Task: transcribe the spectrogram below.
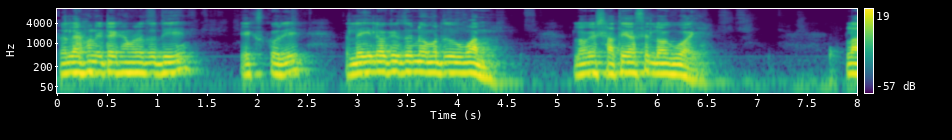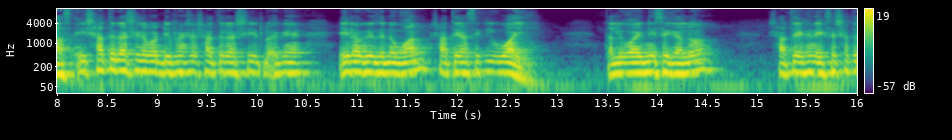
তাহলে এখন এটাকে আমরা যদি এক্স করি, তাহলে এই লগের জন্য আমাদের ওয়ান লগের সাথে আছে লগ ওয়াই প্লাস এই সাথে রাশির আবার ডিফারেন্সিয়াল সাথে রাশি লগে এই লগের জন্য ওয়ান সাথে আছে কি ওয়াই তাহলে ওয়াই নিচে গেল। সাথে এখানে এক্সের সাথে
